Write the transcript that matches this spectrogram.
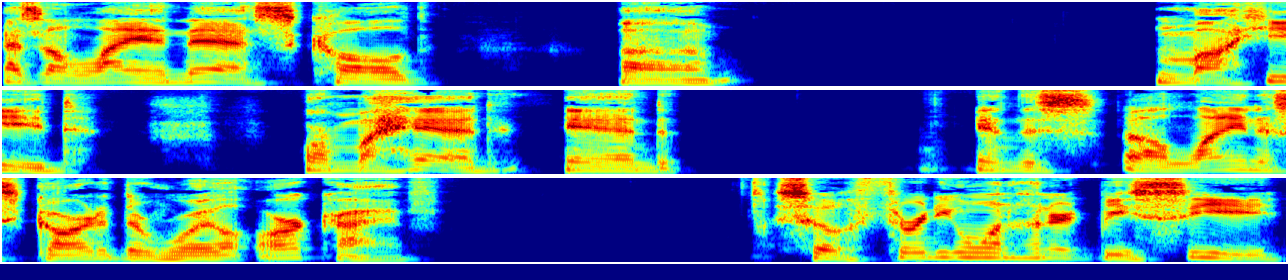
as a lioness called uh, Mahid or Mahed, and and this uh, lioness guarded the royal archive. So 3100 BC,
